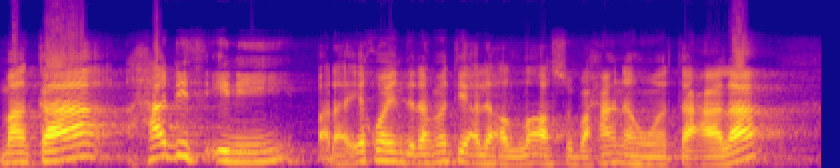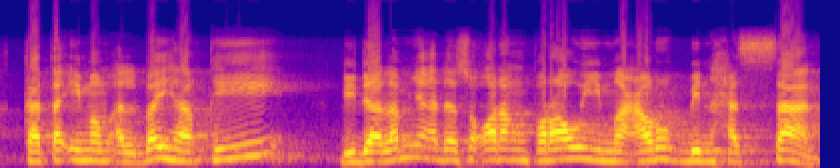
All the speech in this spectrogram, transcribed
Maka hadis ini para ikhwan yang dirahmati oleh Allah Subhanahu wa taala Kata Imam Al-Baihaqi, di dalamnya ada seorang perawi Ma'ruf bin Hassan.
